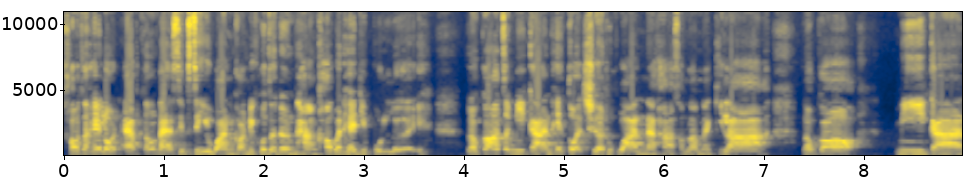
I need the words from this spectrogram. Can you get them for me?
เขาจะให้โหลดแอปตั้งแต่ 14 วันก่อนที่คุณจะเดินทางเข้าประเทศญี่ปุ่นเลย แล้วก็จะมีการให้ตรวจเชื้อทุกวันนะคะสำหรับนักกีฬา แล้วก็มีการ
